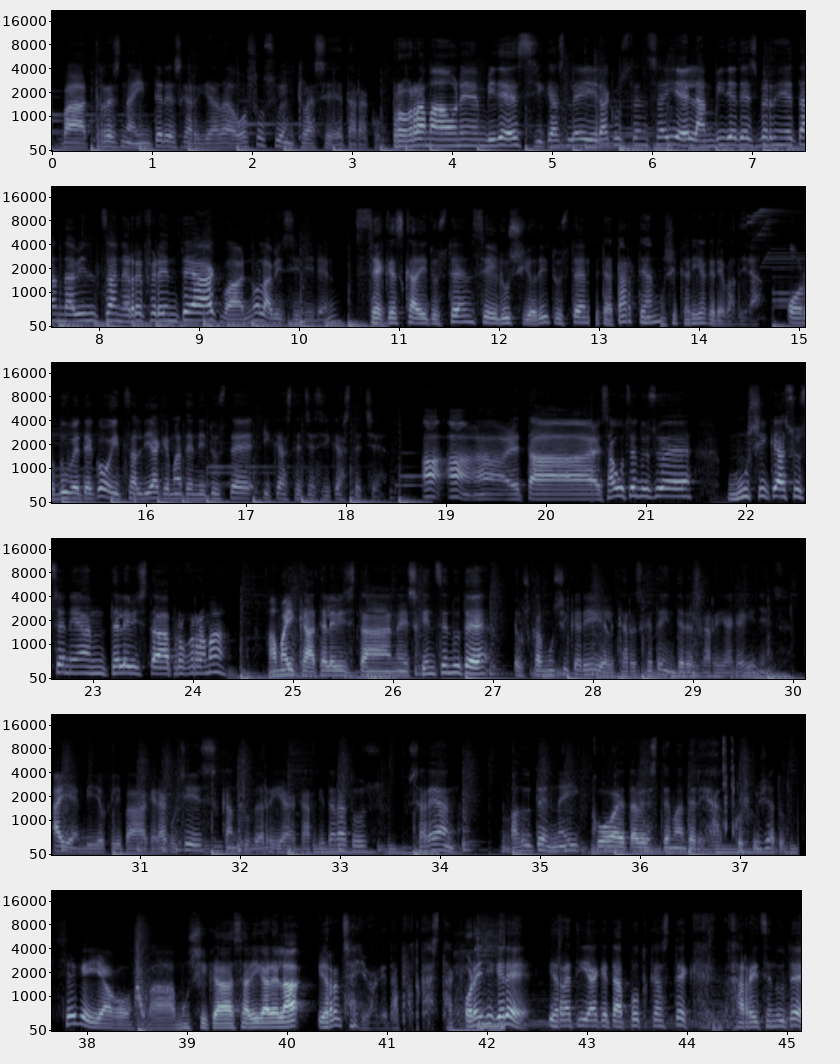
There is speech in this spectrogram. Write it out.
ba tresna interesgarria da oso zuen klaseetarako. Programa honen bidez, ikaslei erakusten zaie lanbide desberdinetan dabiltzan erreferenteak, ba nola bizi diren. Ze kezka dituzten, ze ilusio dituzten, eta tartean musikariak ere badira. Ordu beteko hitzaldiak ematen dituzte ikastetxez ikastetxe. Ah, ah, ah, eta ezagutzen duzue musika zuzenean telebista programa? Hamaika telebistan eskaintzen dute euskal musikari elkarrezkete interesgarriak eginez. Haien bideoklipak erakutsiz, kantu berriak argitaratuz, sarean badute nahikoa eta beste material. Kuskusatu. Ze gehiago? Ba, musika zari garela irratsaioak eta podcastak. Oraindik ere, irratiak eta podcastek jarraitzen dute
